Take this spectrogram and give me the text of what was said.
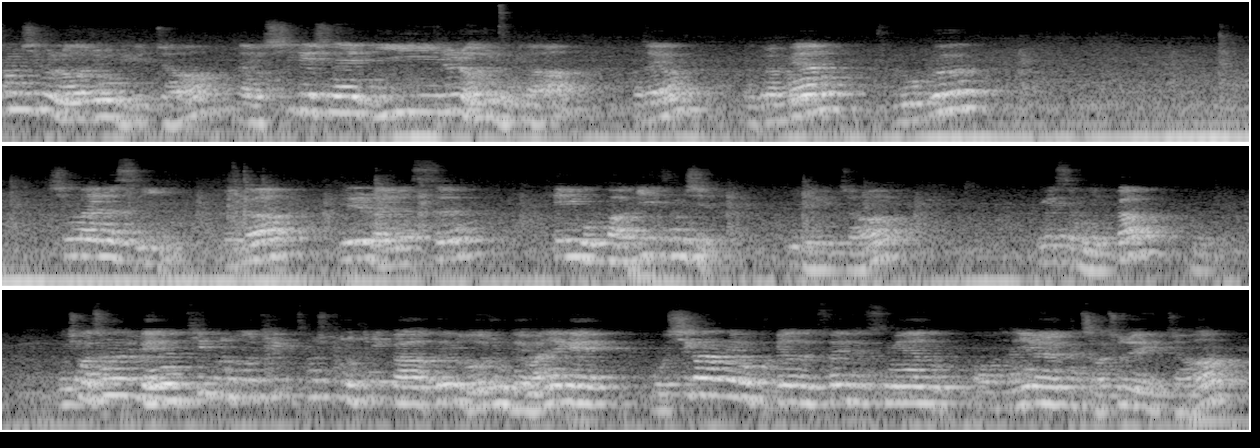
30을 넣어주면 되겠죠. 그 다음에 c 대신에 2를 넣어주면 됩니다. 맞아요? 그러면 로그 10-2 얘가 1 마이너스 k 곱하기 30이 되겠죠. 되겠습니까? 역시 마찬가지로 얘는 t분수, t 30분을 쓰니까 그대로 넣어주면 돼요. 만약에 뭐 시간으로 바뀌어서 써있으면 어, 단위를 같이 맞춰줘야겠죠.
